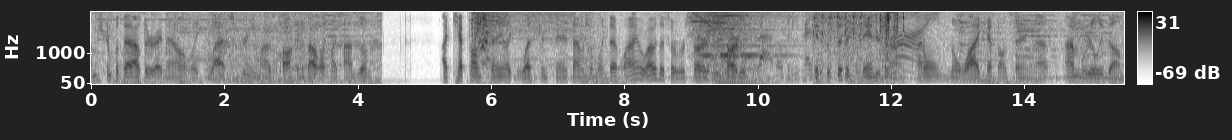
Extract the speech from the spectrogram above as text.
I'm just gonna put that out there right now. Like last stream, I was talking about like my time zone. I kept on saying like Western Standard Time or something like that. Why? Why was I so retarded? It's. Pacific Standard Time. I don't know why I kept on saying that. I'm really dumb.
